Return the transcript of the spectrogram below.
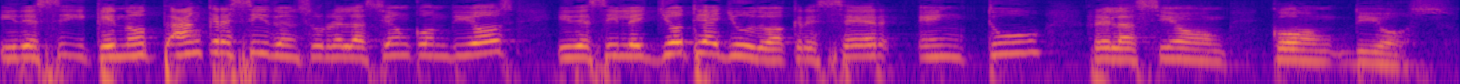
y que no han crecido en su relación con Dios y decirle yo te ayudo a crecer en tu relación con Dios.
